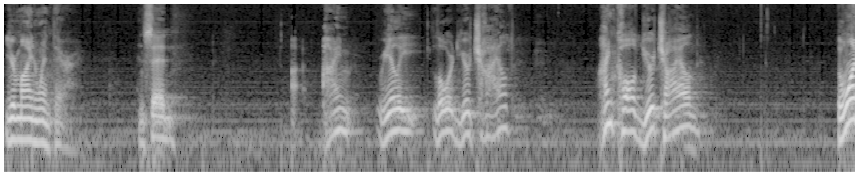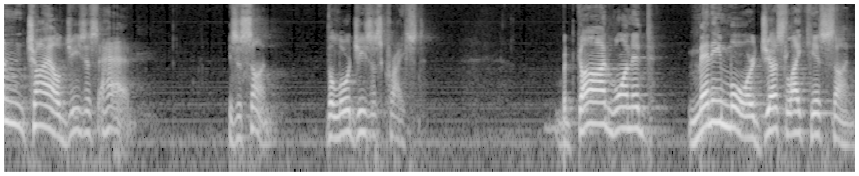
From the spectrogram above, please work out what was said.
your mind went there and said, I'm really, Lord, your child? I'm called your child? The one child Jesus had is a son, the Lord Jesus Christ. But God wanted many more just like his son.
